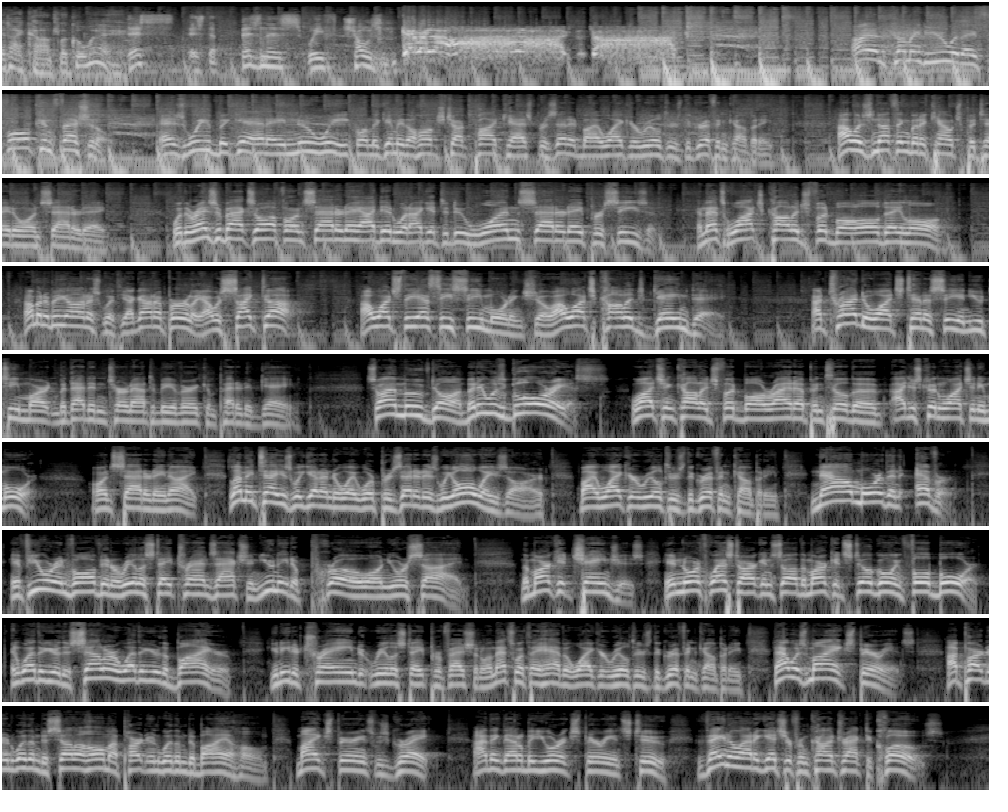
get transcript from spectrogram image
Yet I can't look away. This is the business we've chosen. Give me the horse, Chuck! I am coming to you with a full confessional as we begin a new week on the Gimme the Hogs Chuck podcast presented by Weichert Realtors, the Griffin Company. I was nothing but a couch potato on Saturday. With the Razorbacks off on Saturday, I did what I get to do one Saturday per season, and that's watch college football all day long. I'm going to be honest with you. I got up early. I was psyched up. I watched the SEC morning show. I watched college game day. I tried to watch Tennessee and UT Martin, but that didn't turn out to be a very competitive game. So I moved on, but it was glorious watching college football right up until the I just couldn't watch anymore on Saturday night. Let me tell you as we get underway, we're presented as we always are by Weichert Realtors, the Griffin Company. Now more than ever, if you are involved in a real estate transaction, you need a pro on your side. The market changes. In Northwest Arkansas, the market's still going full bore. And whether you're the seller or whether you're the buyer, you need a trained real estate professional. And that's what they have at Weichert Realtors, the Griffin Company. That was my experience. I partnered with them to sell a home. I partnered with them to buy a home. My experience was great. I think that'll be your experience too. They know how to get you from contract to close.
